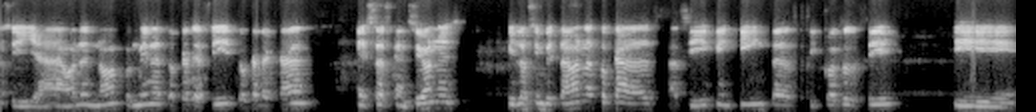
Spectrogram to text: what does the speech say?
Así ya, ahora no, pues mira, tócale así, tócale acá, esas canciones. Y los invitaban a tocadas, así, en quintas y cosas así. Y,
